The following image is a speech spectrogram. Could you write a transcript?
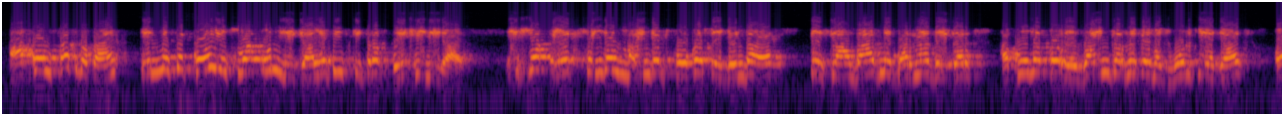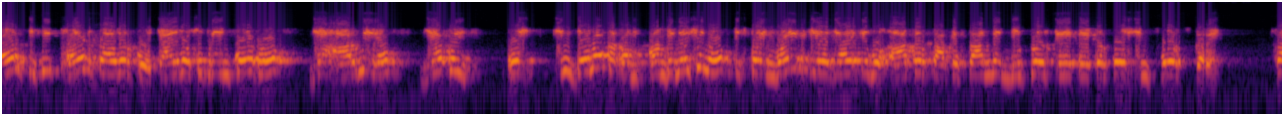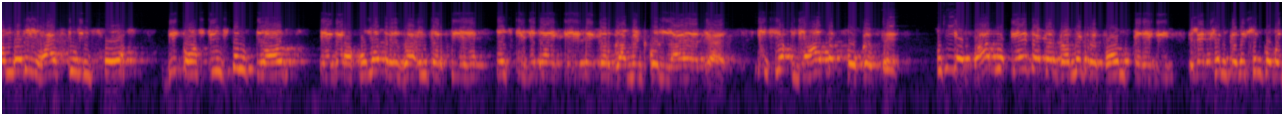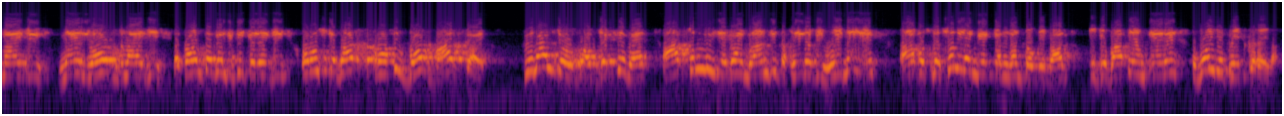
آپ کو ہم سچ بتائیں کہ ان میں سے کوئی اس وقت ان لیگیلٹیز کی طرف دیکھ ہی نہیں رہا ہے۔ اس وقت ایک سنگل مائنڈڈ فوکس ایجنڈا ہے کہ اسلام آباد میں دھرنا دے کر حکومت کو ریزائن کرنے پہ مجبور کیا جائے اور کسی تھرڈ پاور کو، چاہے وہ سپریم کورٹ ہو یا آرمی ہو یا کوئی کوئی ان دونوں کا کمبینیشن ہو، اس کو انوائٹ کیا جائے کہ وہ آ کر پاکستان میں نیوٹرل کیئر ٹیکر کو انفورس کریں۔ Somebody has to enforce the constitutional clause کہ اگر حکومت ریزائن کرتی ہے تو اس کی جگہ کیئر ٹیکر گورنمنٹ کو لایا جائے۔ اس وقت یہاں تک فوکس ہے۔ اس کے بعد وہ کیئر ٹیکر گورنمنٹ ریفارمز کرے گی الیکشن کمیشن کو بنائے گی، نئے لاز بنائے گی اکاؤنٹیبلٹی کرے گی اور اس کے بعد پروسیس بہت بعد کا ہے فی الحال جو آبجیکٹو ہے، آپ سن لیجیے گا، عمران کی تقریر ابھی ہوئی نہیں ہے۔ آپ اس میں سن لیں گے چند گھنٹوں کے بعد کہ جو باتیں ہم کہہ رہے ہیں، وہی ریپیٹ کرے گا۔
